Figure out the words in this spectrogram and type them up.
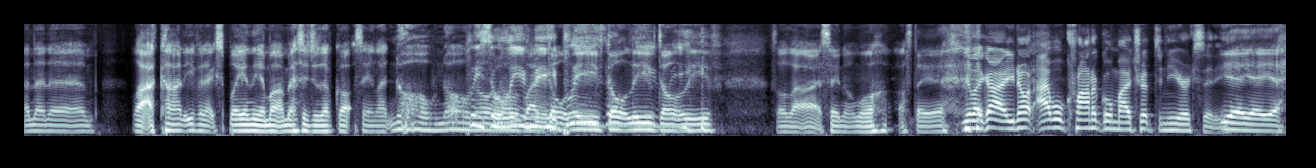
and then um. Like I can't even explain the amount of messages I've got saying like no no Please no, don't no, leave like, me. don't Please leave don't don't leave leave don't leave so I was like all right say no more I'll stay here You're like, all right, you know what? I will chronicle my trip to New York City. yeah yeah yeah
